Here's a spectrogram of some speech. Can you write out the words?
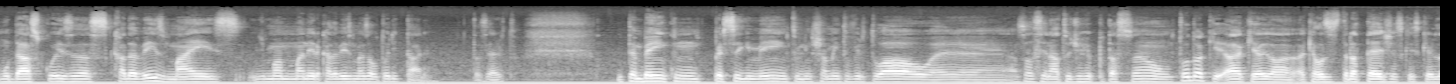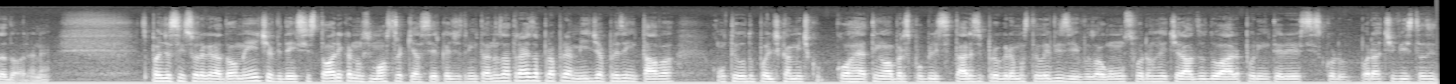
mudar as coisas cada vez mais, de uma maneira cada vez mais autoritária tá certo? E também com perseguimento, linchamento virtual, é, assassinato de reputação, todas aquela, aquelas estratégias que a esquerda adora, né? Expande a censura gradualmente, a evidência histórica nos mostra que há cerca de 30 anos atrás a própria mídia apresentava conteúdo politicamente correto em obras publicitárias e programas televisivos. Alguns foram retirados do ar por interesses corporativistas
